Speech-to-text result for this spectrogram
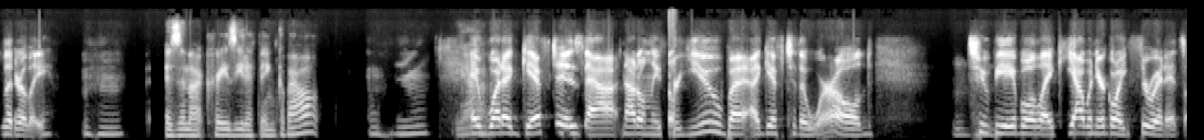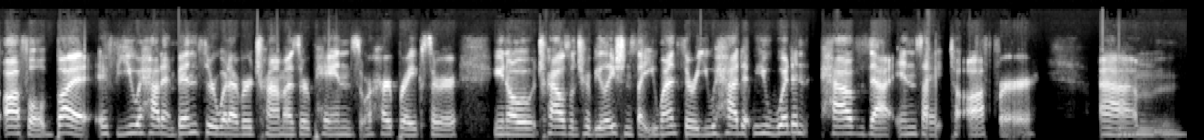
Literally. Mm-hmm. Isn't that crazy to think about? hmm Yeah. And what a gift is that, not only for you, but a gift to the world to Mhm. be able, like, yeah, when you're going through it, it's awful. But if you hadn't been through whatever traumas or pains or heartbreaks or, you know, trials and tribulations that you went through, you had, you wouldn't have that insight to offer. Mm-hmm. Um,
